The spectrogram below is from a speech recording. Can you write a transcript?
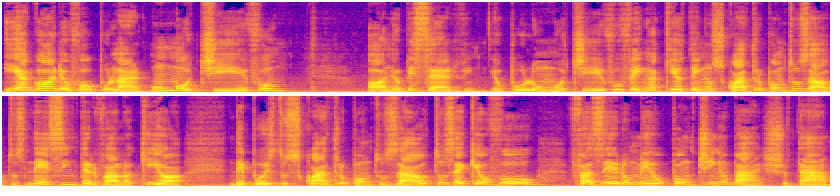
E agora eu vou pular um motivo. Olha, observem, eu pulo um motivo, venho aqui, eu tenho os quatro pontos altos. Nesse intervalo aqui, ó, depois dos quatro pontos altos, é que eu vou fazer o meu pontinho baixo, tá?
